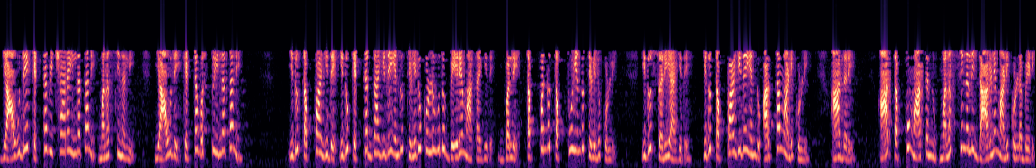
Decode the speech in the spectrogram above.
ಯಾವುದೇ ಕೆಟ್ಟ ವಿಚಾರ ಇಲ್ಲ ತಾನೆ? ಮನಸ್ಸಿನಲ್ಲಿ ಯಾವುದೇ ಕೆಟ್ಟ ವಸ್ತು ಇಲ್ಲ ತಾನೆ? ಇದು ತಪ್ಪಾಗಿದೆ, ಇದು ಕೆಟ್ಟದ್ದಾಗಿದೆ ಎಂದು ತಿಳಿದುಕೊಳ್ಳುವುದು ಬೇರೆ ಮಾತಾಗಿದೆ. ಬಲೆ ತಪ್ಪನ್ನು ತಪ್ಪು ಎಂದು ತಿಳಿದುಕೊಳ್ಳಿ. ಇದು ಸರಿಯಾಗಿದೆ, ಇದು ತಪ್ಪಾಗಿದೆ ಎಂದು ಅರ್ಥ ಮಾಡಿಕೊಳ್ಳಿ. ಆದರೆ ಆ ತಪ್ಪು ಮಾತನ್ನು ಮನಸ್ಸಿನಲ್ಲಿ ಧಾರಣೆ ಮಾಡಿಕೊಳ್ಳಬೇಡಿ.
